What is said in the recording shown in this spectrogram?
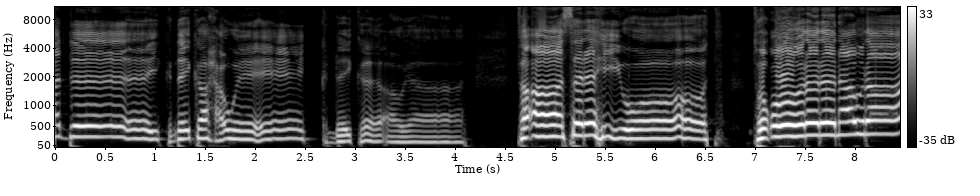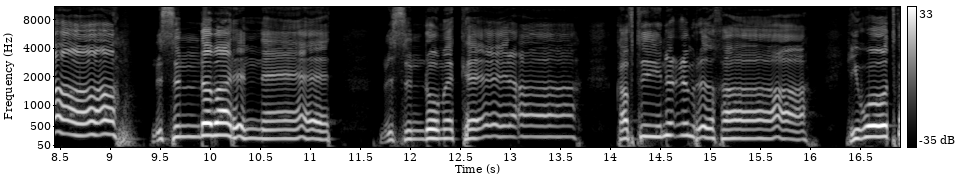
ዓደይ ክንደይ ከሓዌ ክንደይ ከኣውያት ተኣሰረ ሂወት ተቆረረ ናውራ ንስንዶ ባርነት ንስንዶ መከራ ካብቲ ንዕምርኻ ሂወትካ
